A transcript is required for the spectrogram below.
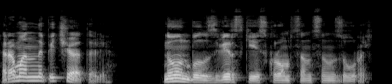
Роман напечатали, но он был зверски искромсан цензурой.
